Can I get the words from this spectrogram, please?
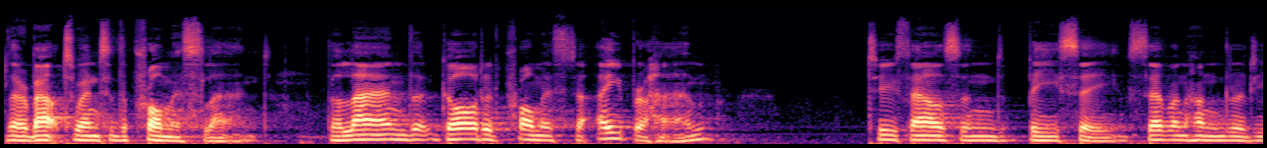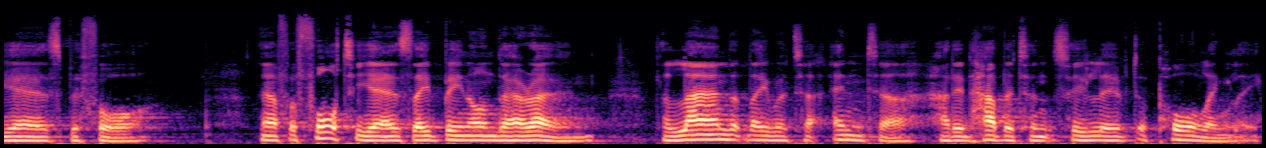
they're about to enter the promised land. The land that God had promised to Abraham 2000 BC, 700 years before. Now, for 40 years, they'd been on their own. The land that they were to enter had inhabitants who lived appallingly.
